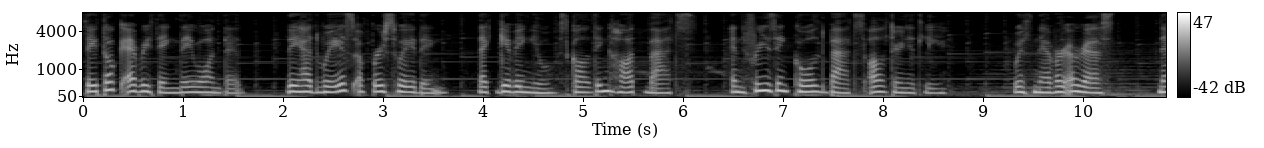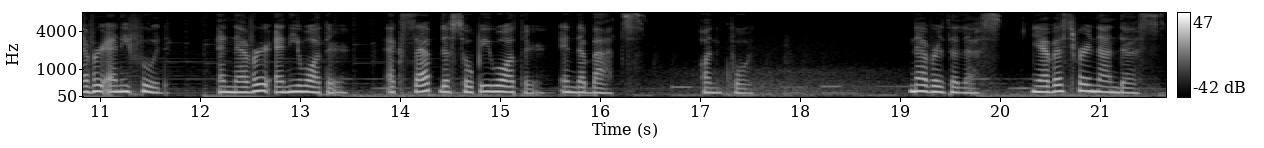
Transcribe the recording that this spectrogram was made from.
They took everything they wanted. They had ways of persuading, like giving you scalding hot baths and freezing cold baths alternately, with never a rest, never any food, and never any water except the soapy water in the baths. Unquote. Nevertheless, Nieves Fernandez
